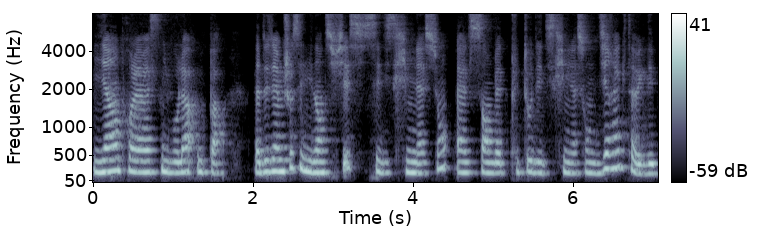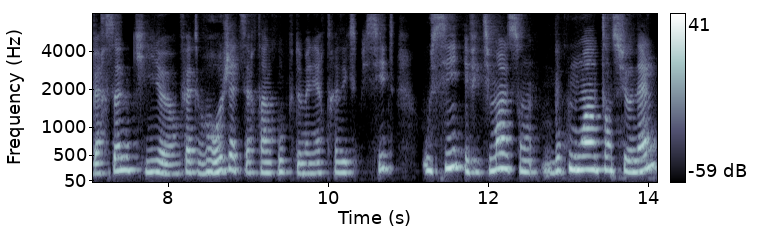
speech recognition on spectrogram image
il y a un problème à ce niveau-là ou pas. La deuxième chose, c'est d'identifier si ces discriminations, elles semblent être plutôt des discriminations directes avec des personnes qui, euh, en fait, rejettent certains groupes de manière très explicite, ou si, effectivement, elles sont beaucoup moins intentionnelles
